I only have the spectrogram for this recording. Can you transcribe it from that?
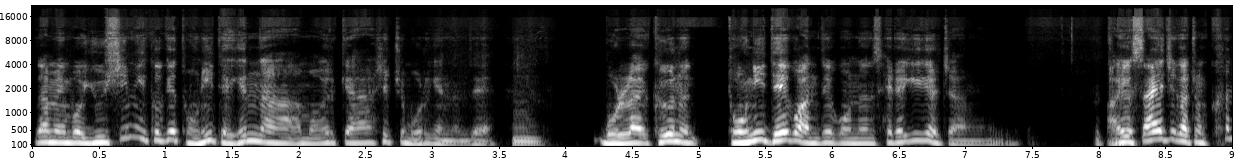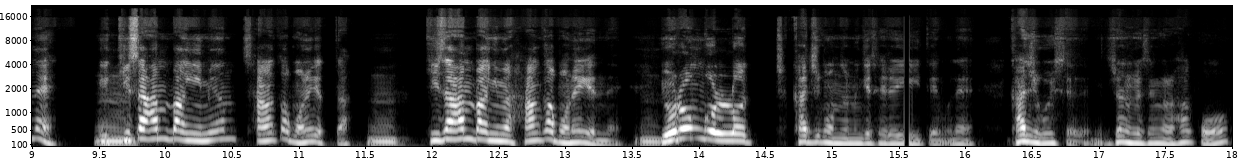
그다음에 뭐 유심히 그게 돈이 되겠나 뭐 이렇게 하실 줄 모르겠는데 음. 몰라요. 그거는 돈이 되고 안 되고는 세력이 겁니다. 아 이거 사이즈가 좀 크네. 이 음. 기사 한 방이면 상한가 보내겠다. 음. 기사 한 방이면 한가 보내겠네. 음. 요런 걸로 가지고 노는 게 세력이기 때문에 가지고 있어야 됩니다. 저는 그 생각을 하고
